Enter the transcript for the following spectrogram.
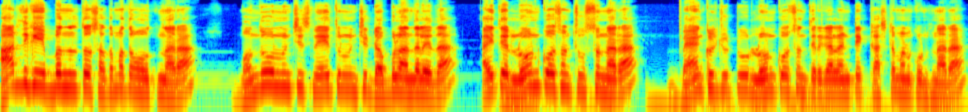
ఆర్థిక ఇబ్బందులతో సతమతం అవుతున్నారా? బంధువుల నుంచి స్నేహితుల నుంచి డబ్బులు అందలేదా? అయితే లోన్ కోసం చూస్తున్నారా? బ్యాంకుల చుట్టూ లోన్ కోసం తిరగాలంటే కష్టం అనుకుంటున్నారా?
